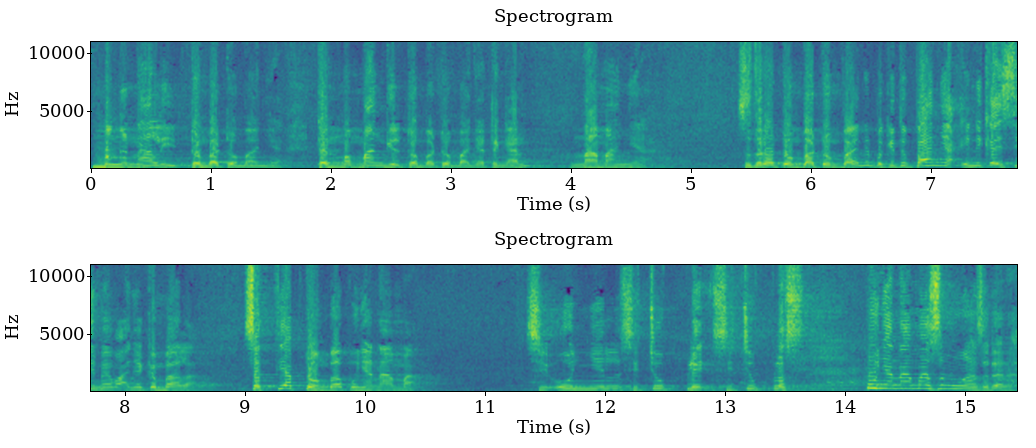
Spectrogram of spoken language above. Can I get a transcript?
mengenali domba-dombanya dan memanggil domba-dombanya dengan namanya. Saudara, domba-domba ini begitu banyak. Ini keistimewaannya gembala. Setiap domba punya nama. Si unyil, si cuplik, si cuples punya nama semua, saudara.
